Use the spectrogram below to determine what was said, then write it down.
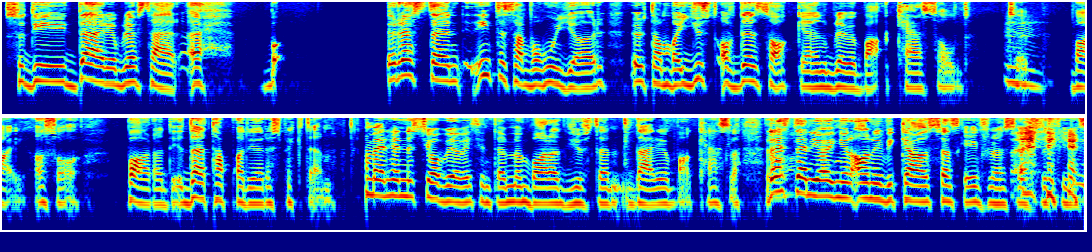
Så det är där jag blev så här... Äh, resten, inte så vad hon gör utan bara just av den saken blev jag bara cancelled. Typ. Mm. Bye. Alltså, bara det. Där tappade jag respekten. Men hennes jobb, jag vet inte. Men bara just den där jag bara cancellade. Resten, jag har ingen aning vilka svenska influencers det finns.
